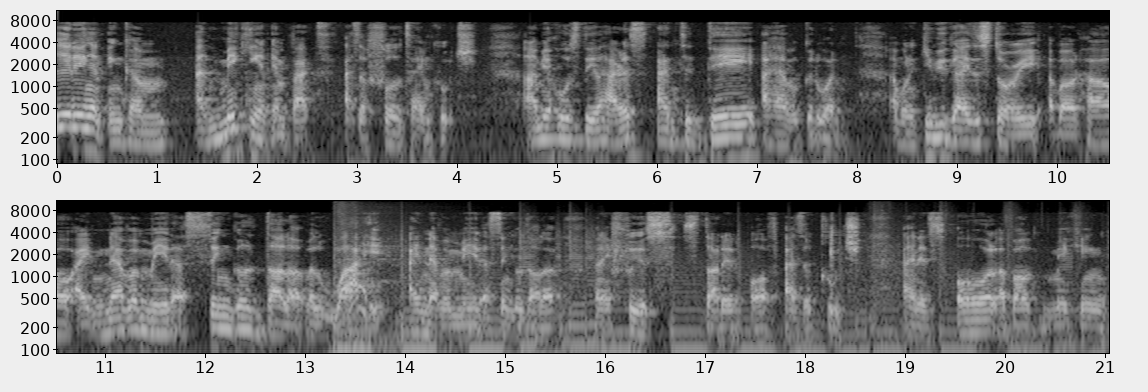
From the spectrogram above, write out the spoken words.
earning an income and making an impact as a full time coach. I'm your host, Dale Harris, and today I have a good one. I'm going to give you guys a story about how I never made a single dollar. Well, why I never made a single dollar when I first started off as a coach. And it's all about making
